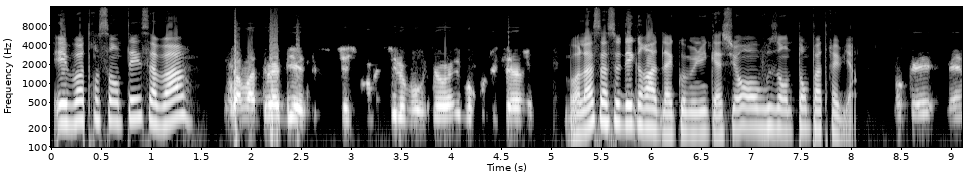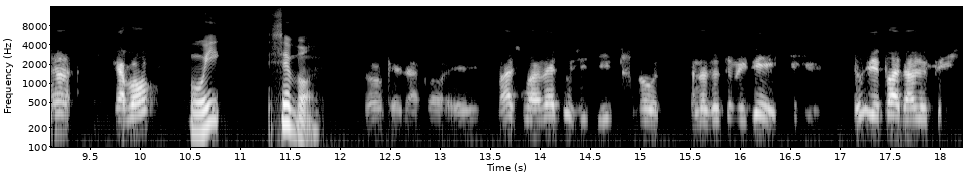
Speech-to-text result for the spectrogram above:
Et votre santé, ça va? Ça va très bien. Je remercie le beau. beaucoup de service. Bon, là, ça se dégrade, la communication. On vous entend pas très bien. Ok, maintenant, c'est bon? Oui, c'est bon. Ok, d'accord. Moi, je m'avais toujours dit nos, nos autorités ne vivez pas dans le pays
